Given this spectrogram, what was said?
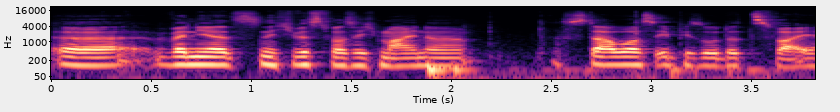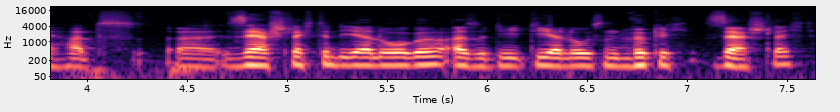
Äh, wenn ihr jetzt nicht wisst, was ich meine, Star Wars Episode 2 hat äh, sehr schlechte Dialoge, also die Dialoge sind wirklich sehr schlecht.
